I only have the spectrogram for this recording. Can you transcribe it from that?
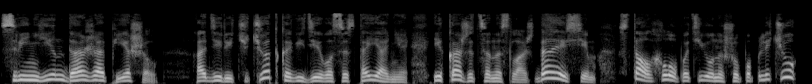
свиньин даже опешил — а Диричи, четко видя его состояние и, кажется, наслаждаясь им, стал хлопать юношу по плечу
